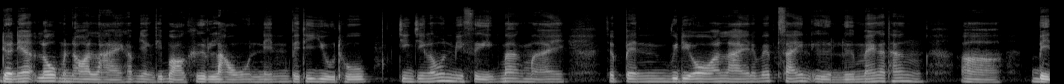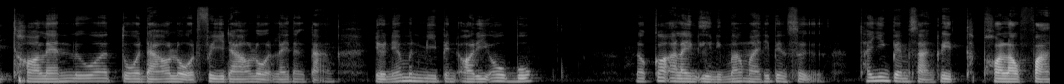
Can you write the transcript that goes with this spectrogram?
เดี๋ยวนี้โลกมันออนไลน์ครับ อย่างที่บอกคือเราเน้นไปที่ YouTube จริง ๆ แล้วมันมีสื่ออีกมากมาย จะเป็นวิดีโอออนไลน์ในเว็บไซต์อื่นๆ หรือแม้กระทั่ง บิตทอร์เรนต์หรือว่าตัวดาวน์โหลด ฟรีดาวน์โหลดอะไรต่างๆ เดี๋ยวนี้มันมีเป็นออดิโอบุ๊กแล้วก็อะไรอื่นๆอีกมากมายที่เป็นสื่อ ถ้ายิ่งเป็นภาษาอังกฤษพอเราฟัง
